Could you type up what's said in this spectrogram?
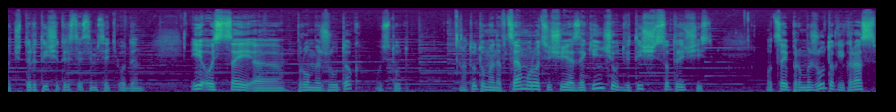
е, 4371. І ось цей е, промежуток, ось тут. А тут у мене в цьому році, що я закінчив, 2636. Оцей промежуток якраз.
